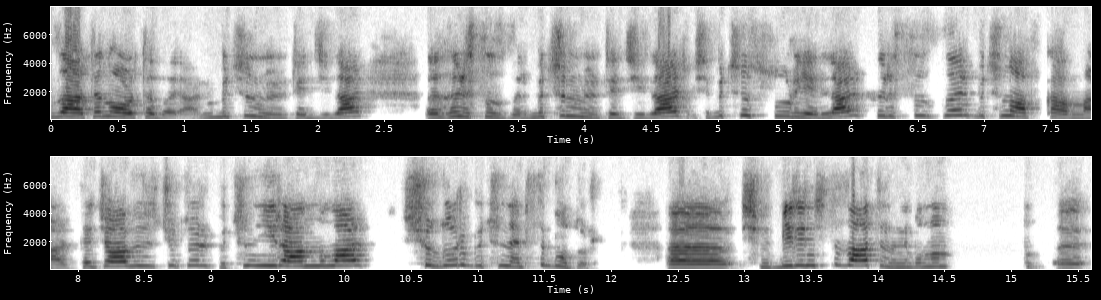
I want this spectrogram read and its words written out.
zaten ortada yani. Bütün mülteciler e, hırsızdır. Bütün mülteciler, işte bütün Suriyeliler hırsızdır. Bütün Afganlar tecavüzcüdür. Bütün İranlılar şudur. Bütün hepsi budur. Şimdi birincisi zaten hani bunun e,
